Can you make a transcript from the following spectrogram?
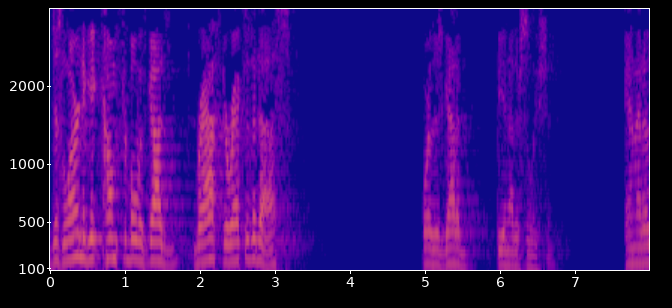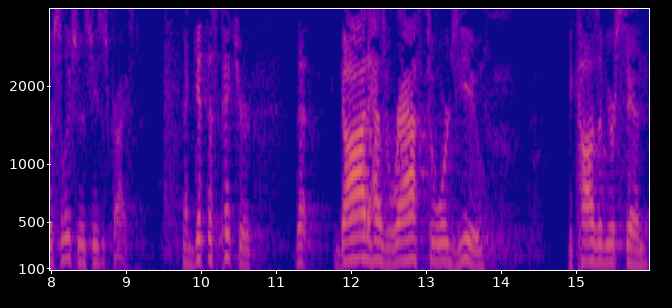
just learn to get comfortable with God's wrath directed at us, or there's got to be another solution. And that other solution is Jesus Christ. Now get this picture that God has wrath towards you because of your sin,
